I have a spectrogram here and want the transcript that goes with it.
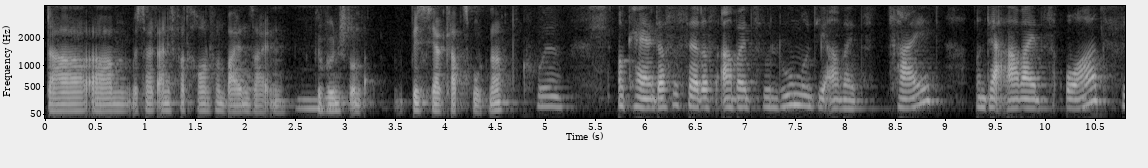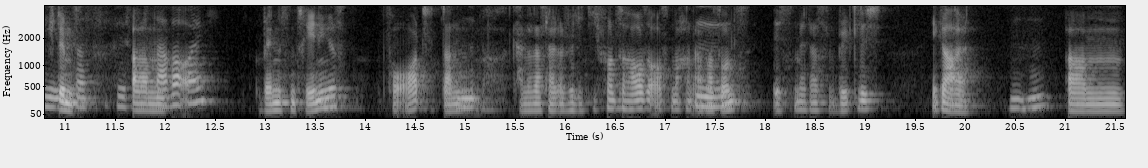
Da ähm, ist halt eigentlich Vertrauen von beiden Seiten gewünscht und bisher klappt es gut. Ne? Cool. Okay, das ist ja das Arbeitsvolumen und die Arbeitszeit und der Arbeitsort. Wie Stimmt. ist das, wie ist das Ähm, da bei euch? Wenn es ein Training ist vor Ort, dann kann er das halt natürlich nicht von zu Hause aus machen, aber sonst ist mir das wirklich egal. Ähm,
